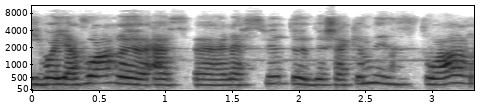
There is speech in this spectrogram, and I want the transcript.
il va y avoir à, la suite de chacune des histoires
